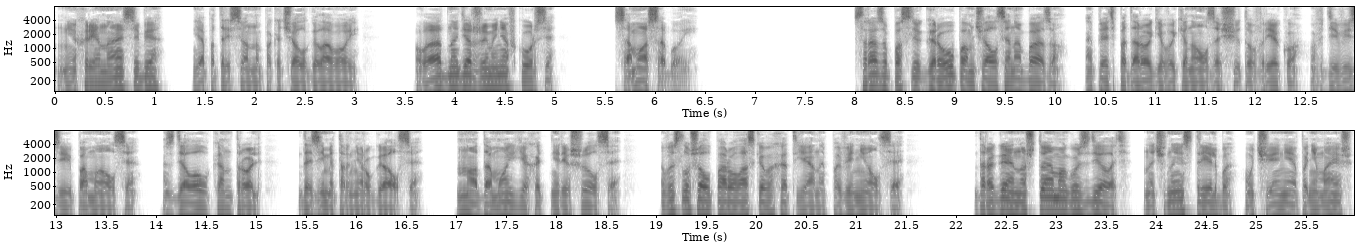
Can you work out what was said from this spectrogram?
«Ни хрена себе!» — я потрясенно покачал головой. «Ладно, держи меня в курсе». «Само собой». Сразу после ГРУ помчался на базу. Опять по дороге выкинул защиту в реку, в дивизии помылся. Сделал контроль. Дозиметр не ругался. Но домой ехать не решился. Выслушал пару ласковых от Яны, повинился. «Дорогая, ну что я могу сделать? Ночные стрельбы, учения, понимаешь?»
